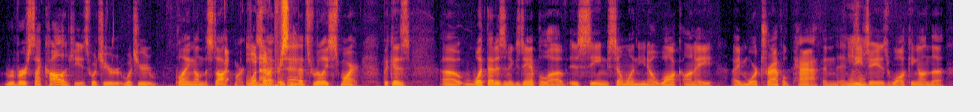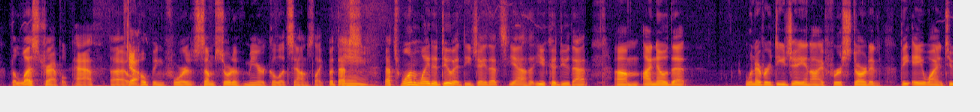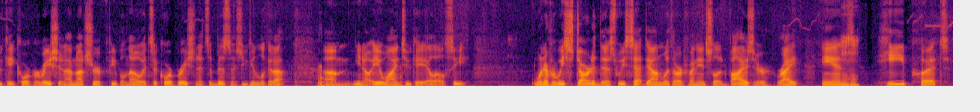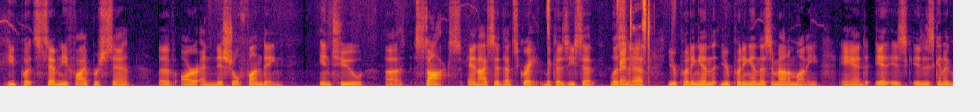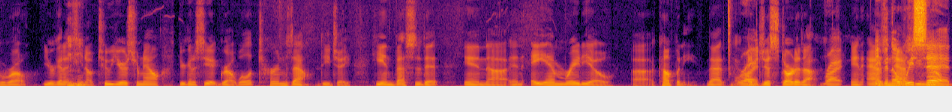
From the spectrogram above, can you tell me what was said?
reverse psychology is what you're what you're playing on the stock market. So I think 100%. that that's really smart because uh, what that is an example of is seeing someone you know walk on a, a more traveled path, and, and DJ is walking on the the less traveled path, uh, Mm-hmm. Yeah. hoping for some sort of miracle. It sounds like, but that's Mm. that's one way to do it, DJ. That's yeah, that you could do that. Um, I know that whenever DJ and I first started the AY and 2K Corporation, I'm not sure if people know it's a corporation, it's a business. You can look it up. Um, you know, AY and 2K LLC. Whenever we started this, we sat down with our financial advisor, right? And he put he put 75% of our initial funding into uh, stocks, and I said that's great because he said, "Listen, Fantastic. you're putting in you're putting in this amount of money and it is it is going to grow you're going to Mm-hmm. you know 2 years from now you're going to see it grow well it turns out DJ he invested it in uh, an AM radio uh, company that had just started up Right. and as Even though as we you know- said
